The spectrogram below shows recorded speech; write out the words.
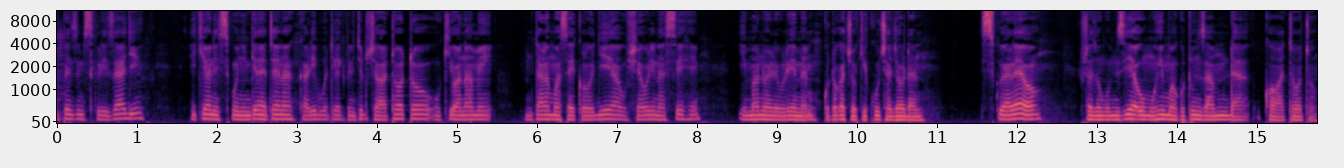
Mpenzi msikilizaji ikiwa ni siku nyingine tena karibu katika kipindi chetu cha watoto ukiwa nami mtaalamu wa saikolojia ushauri na sihi emmanuel ulime kutoka chuo kikuu cha jordan. Siku ya leo tutazungumzia umuhimu wa kutunza muda kwa watoto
